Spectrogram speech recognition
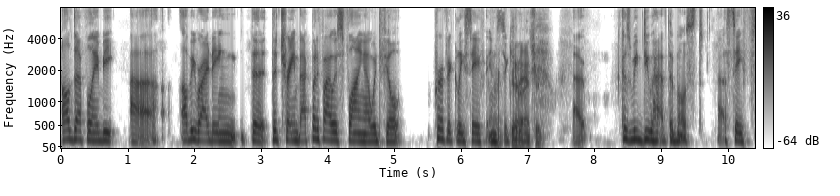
I'll definitely be uh, I'll be riding the the train back. But if I was flying, I would feel perfectly safe and right, secure. good answer. because we do have the most uh, safe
